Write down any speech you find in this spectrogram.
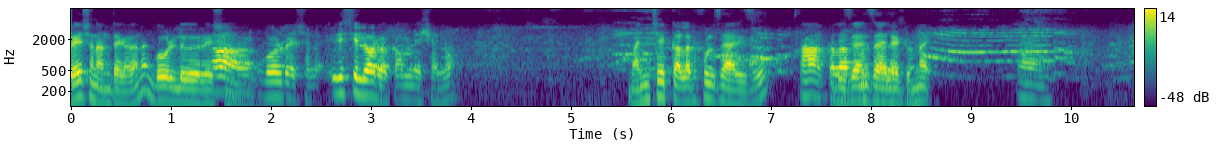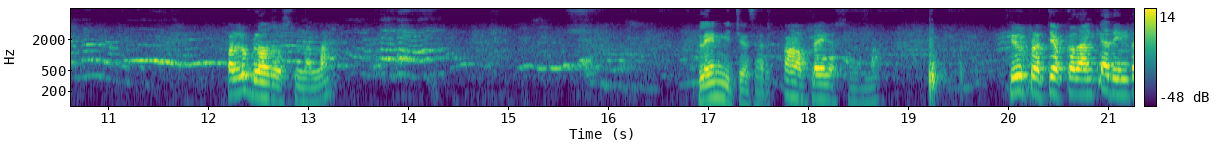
రేషన్ అంతే కదా గోల్డ్ రేషన్. Gold ration. ఇది సిల్వర్ కాంబినేషన్ మంచి కలర్ఫుల్ శారీస్ డిజైన్స్ హైలైట్ ఉన్నాయి. పళ్ళు బ్లౌజ్ వస్తుందన్న. ప్లెయిన్ ఇచ్చేసారు ప్లెయిన్ వస్తుందన్న. ప్యూర్ ప్రతి ఒక్క దానికి అది ఇంత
